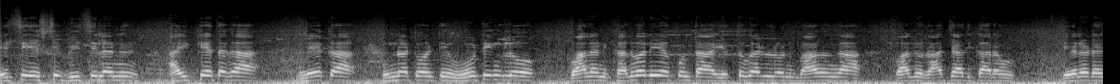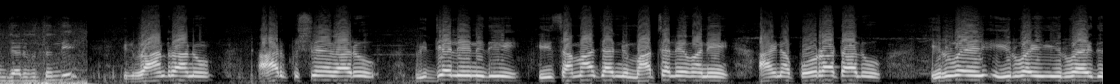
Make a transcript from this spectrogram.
ఎస్సీ ఎస్టీ బీసీలను ఐక్యతగా లేక ఉన్నటువంటి ఓటింగ్లో వాళ్ళని కలవనీయకుండా ఎత్తుగడలోని భాగంగా వాళ్ళు రాజ్యాధికారం ఏలడం జరుగుతుంది. రాను రాను ఆర్ కృష్ణయ్య గారు విద్య లేనిది ఈ సమాజాన్ని మార్చలేమని ఆయన పోరాటాలు ఇరవై ఇరవై ఇరవై ఐదు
